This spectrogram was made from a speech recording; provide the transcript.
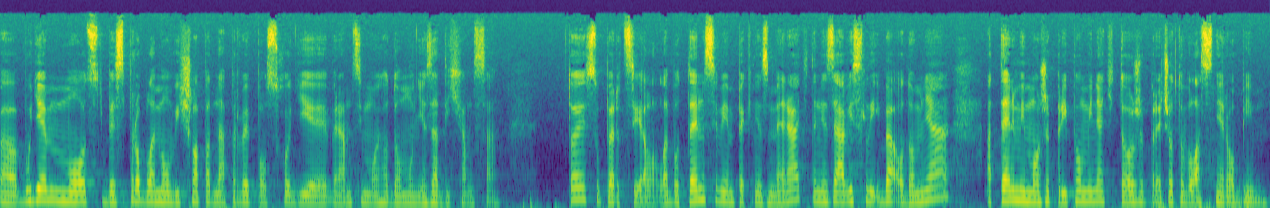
uh, budem môcť bez problémov vyšlapať na prvé poschodie v rámci môjho domu, nezadýcham sa. To je super cieľ, lebo ten si viem pekne zmerať, ten je závislý iba odo mňa a ten mi môže pripomínať to, že prečo to vlastne robím.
